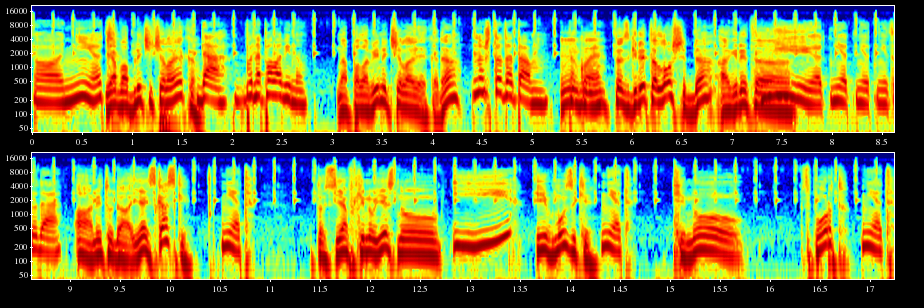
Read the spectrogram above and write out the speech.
Э, Нет. Я в обличии человека? Да, наполовину. Наполовину человека, да? Ну, что-то там Мгм. такое. То есть где-то лошадь, да? А где-то... Нет, нет, нет, не туда. А, не туда. Я из сказки? Нет. То есть я в кино есть, но И... и в музыке. Нет. Кино, спорт, Нет.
